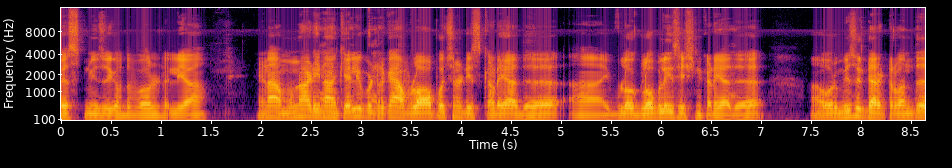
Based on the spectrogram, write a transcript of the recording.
best music of the world இல்லையா? ஏன்னா முன்னாடி நான் கேள்விப்பட்டிருக்கேன் அவ்வளோ ஆப்பர்ச்சுனிட்டிஸ் கிடையாது. இவ்வளோ குளோபலைசேஷன் கிடையாது. ஒரு மியூசிக் டைரக்டர் வந்து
